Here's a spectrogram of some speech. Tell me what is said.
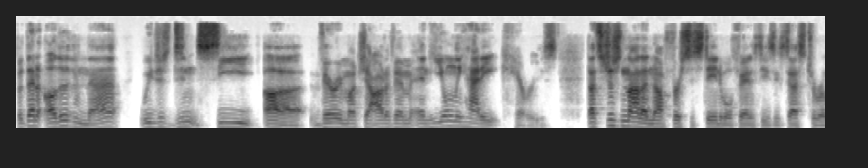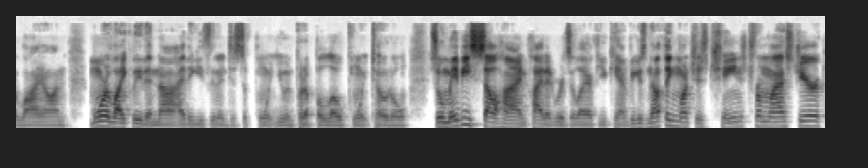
But then other than that, we just didn't see uh very much out of him and he only had eight carries. That's just not enough for sustainable fantasy success to rely on. More likely than not i think he's going to disappoint you and put up a low point total. So maybe sell high on clyde edwards Helaire if you can because nothing much has changed from last year.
